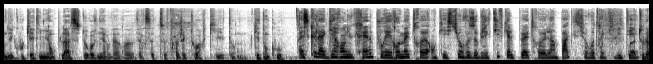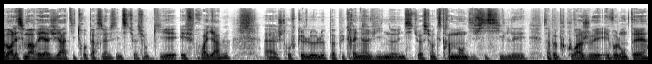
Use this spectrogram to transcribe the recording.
des coûts qui a été mis en place de revenir vers, euh, vers cette trajectoire qui est en, qui est en cours. Est-ce que la guerre en Ukraine pourrait remettre en question vos objectifs? Quel peut être l'impact sur votre activité? Bah, Tout d'abord, laissez-moi réagir à titre personnel. C'est une situation qui est effroyable. Euh, je trouve que le, le peuple ukrainien vit une, une, situation extrêmement difficile et c'est un peuple courageux et, et volontaire.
